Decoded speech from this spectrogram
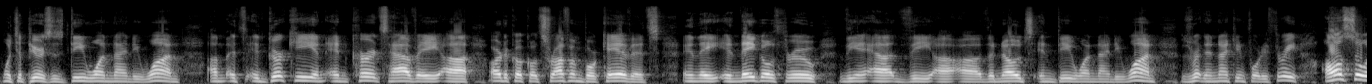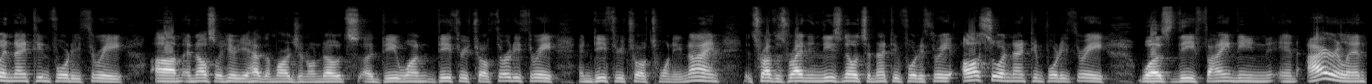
which appears as D191. Um, it's, it, Gehrke and, and Kurz have a uh, article called Sraffa Bortkiewicz, and they and they go through the uh, the uh, uh the notes in D191. It was written in 1943. Also in 1943, um, and also here you have the marginal notes, uh, D1, D31233 and D31229. Sraffa is writing these notes in 1943. Also in 1943 was the finding in Ireland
